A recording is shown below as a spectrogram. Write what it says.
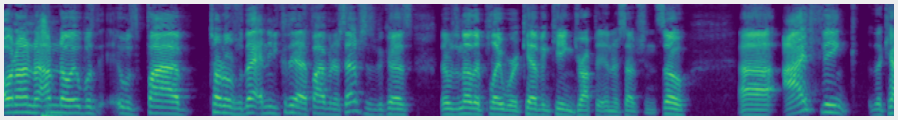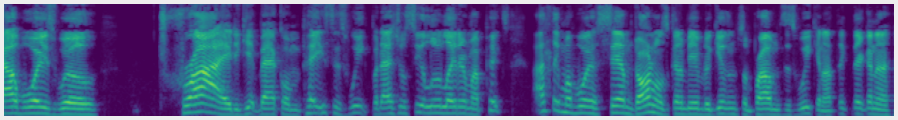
oh no, no, no, it was it was five turnovers with that, and he could have had five interceptions because there was another play where Kevin King dropped the interception. So uh, I think the Cowboys will try to get back on pace this week. But as you'll see a little later in my picks, I think my boy Sam Darnold is going to be able to give them some problems this week, and I think they're going to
